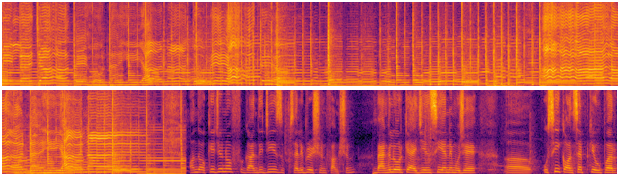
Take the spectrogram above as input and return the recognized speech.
मिल जाते हो नहीं आना तुम्हें आते हो। On the occasion of Gandhi ji's celebration function, बेंगलोर के आईजीएनसीए ने मुझे आ, उसी कॉन्सेप्ट के ऊपर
